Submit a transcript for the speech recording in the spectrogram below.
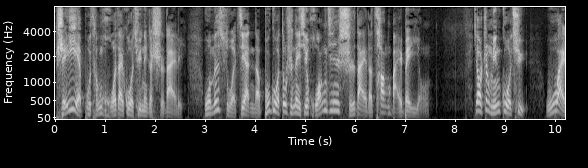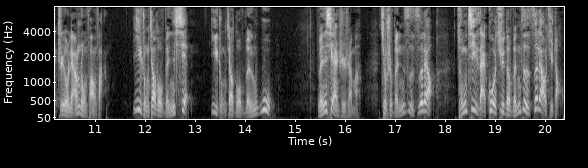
谁也不曾活在过去那个时代里，我们所见的不过都是那些黄金时代的苍白背影。要证明过去。无外只有两种方法，一种叫做文献，一种叫做文物。文献是什么？就是文字资料，从记载过去的文字资料去找，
